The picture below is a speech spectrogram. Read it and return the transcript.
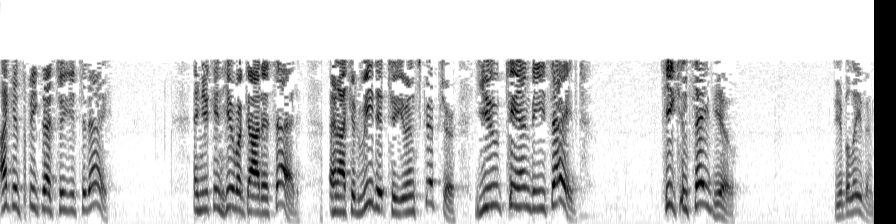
I could speak that to you today. And you can hear what God has said. And I could read it to you in Scripture. You can be saved. He can save you. Do you believe Him?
